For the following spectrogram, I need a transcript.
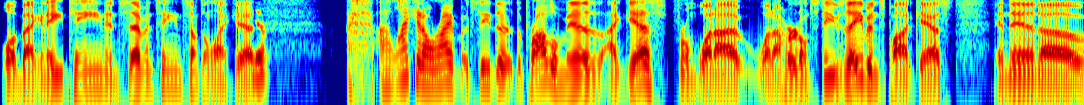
what back in eighteen and seventeen, something like that. Yep. I like it all right, but see the the problem is, I guess from what I what I heard on Steve Czaban's podcast, and then uh,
